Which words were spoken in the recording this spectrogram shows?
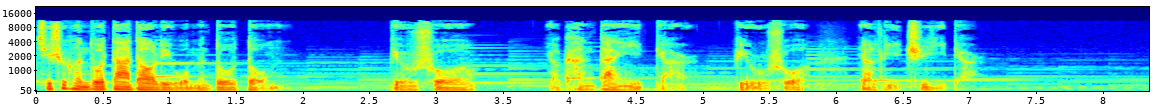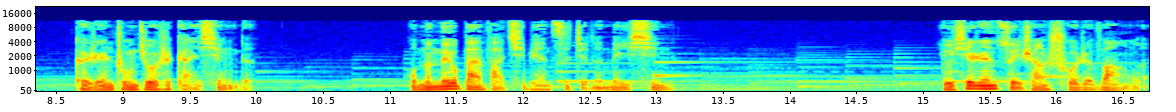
其实很多大道理我们都懂，比如说。要看淡一点儿，比如说要理智一点儿。可人终究是感性的，我们没有办法欺骗自己的内心。有些人嘴上说着忘了，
